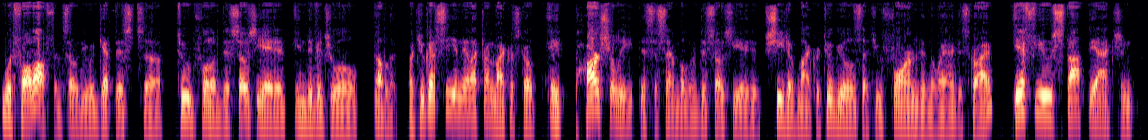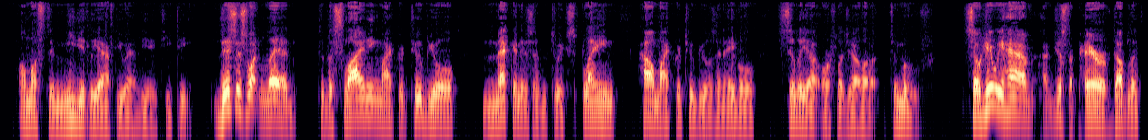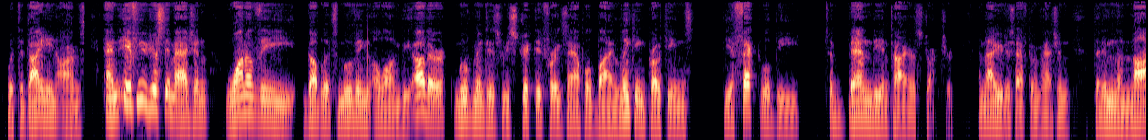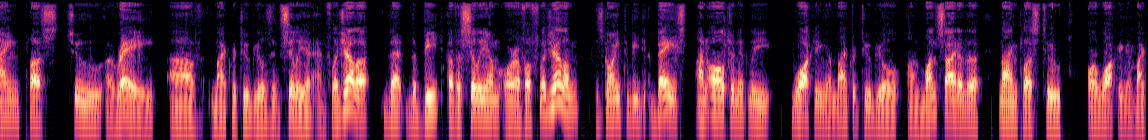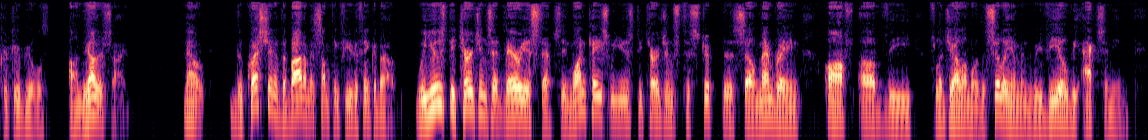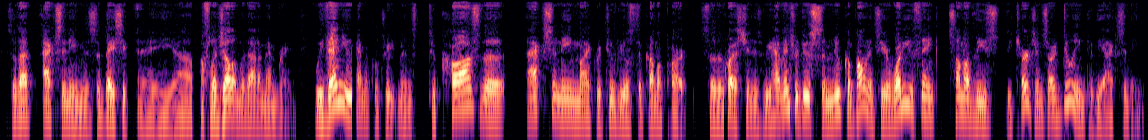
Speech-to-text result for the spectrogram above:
would fall off. And so you would get this uh, tube full of dissociated individual doublet. But you can see in the electron microscope a partially disassembled or dissociated sheet of microtubules that you formed in the way I described if you stop the action almost immediately after you add the ATP. This is what led to the sliding microtubule mechanism to explain how microtubules enable cilia or flagella to move. So here we have uh, just a pair of doublets with the dynein arms. And if you just imagine one of the doublets moving along the other, movement is restricted, for example, by linking proteins, the effect will be to bend the entire structure. And now you just have to imagine that in the 9 plus 2 array of microtubules in cilia and flagella, that the beat of a cilium or of a flagellum is going to be based on alternately walking a microtubule on one side of the 9 plus 2 or walking of microtubules on the other side. Now, the question at the bottom is something for you to think about. We use detergents at various steps. In one case, we use detergents to strip the cell membrane off of the flagellum or the cilium and reveal the axoneme. So that axoneme is a basic a, uh, a flagellum without a membrane. We then use chemical treatments to cause the axoneme microtubules to come apart. So the question is, we have introduced some new components here. What do you think some of these detergents are doing to the axoneme?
